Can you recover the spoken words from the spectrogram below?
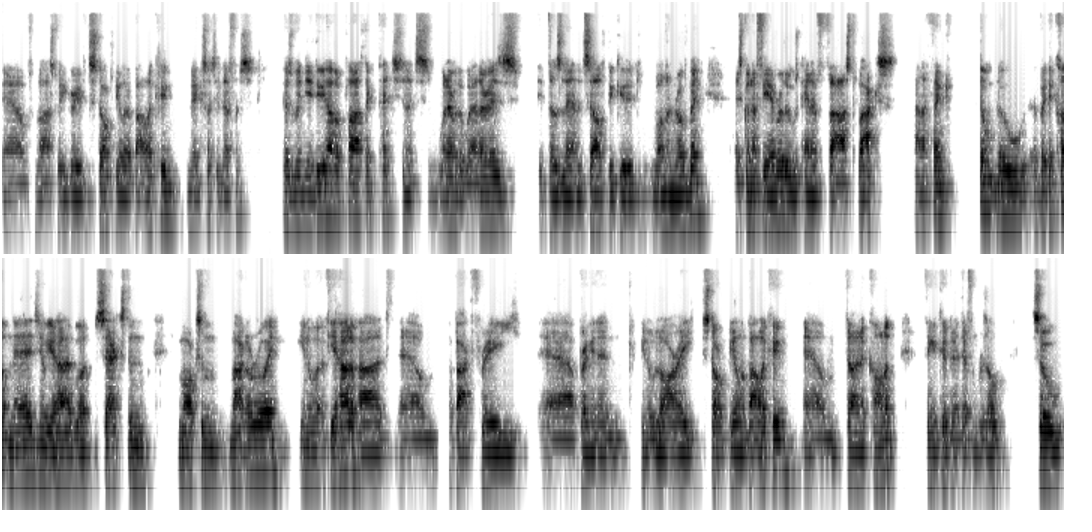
um, from last week, or even Stockdale or Baloucoune, makes such a difference. Because when you do have a plastic pitch and it's whatever the weather is, it does lend itself to good running rugby. It's going to favour those kind of fast backs. And I think, don't know about the cutting edge. You know, you had what Sexton, Moxham, McIlroy. You know, if you had have had um, a back three, uh, bringing in, you know, Lowry, Stockdale, and Baloucoune um, down at Connacht, I think it could have been a different result. So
